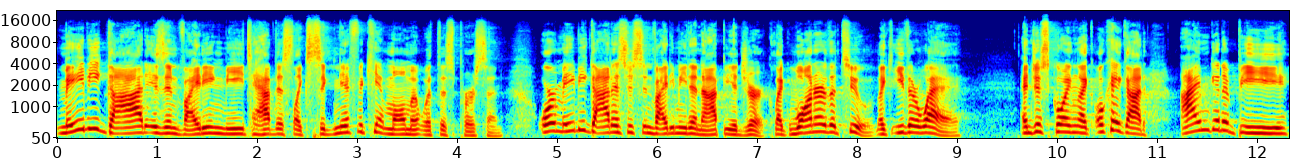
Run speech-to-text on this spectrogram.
maybe God is inviting me to have this like significant moment with this person. Or maybe God is just inviting me to not be a jerk. Like one or the two, like either way. And just going like, "Okay, God, I'm going to be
